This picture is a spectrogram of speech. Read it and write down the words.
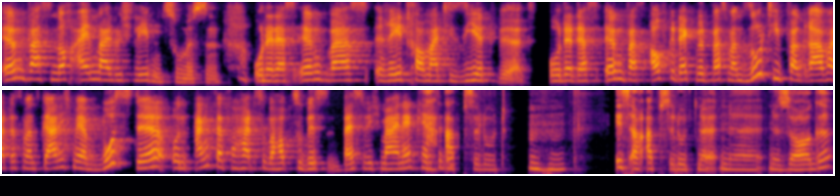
irgendwas noch einmal durchleben zu müssen oder dass irgendwas retraumatisiert wird oder dass irgendwas aufgedeckt wird, was man so tief vergraben hat, dass man es gar nicht mehr wusste und Angst davor hat, es überhaupt zu wissen. Weißt du, wie ich meine? Kennst du das? Absolut. Mhm. Ist auch absolut eine, eine, eine Sorge.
